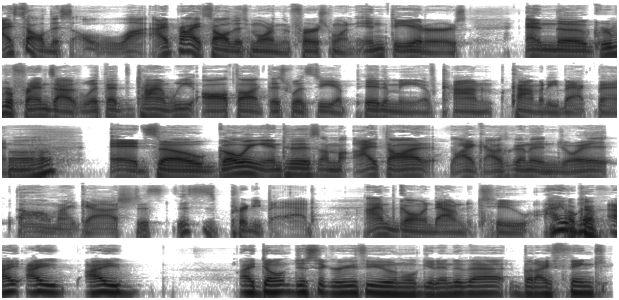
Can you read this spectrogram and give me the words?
I saw this a lot. I probably saw this more than the first one in theaters. And the group of friends I was with at the time, we all thought this was the epitome of com- comedy back then. Uh-huh. And so going into this, I'm, I thought like I was gonna enjoy it. Oh my gosh, this this is pretty bad. I'm going down to two. I, Okay. I, I, I, I don't disagree with you, and we'll get into that. But I think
